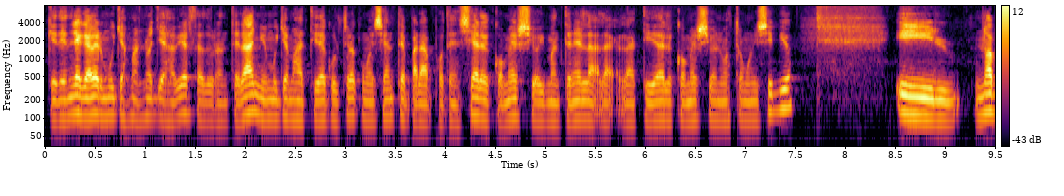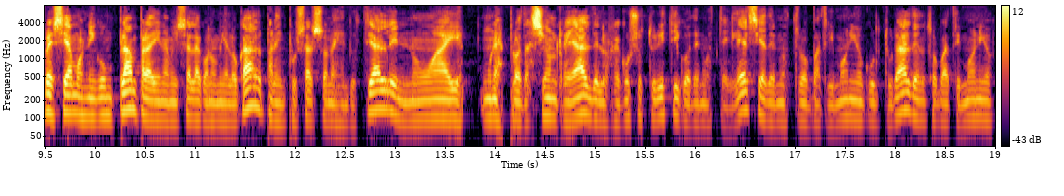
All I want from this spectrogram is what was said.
que tendría que haber muchas más noches abiertas durante el año y mucha más actividad cultural, como decía antes, para potenciar el comercio y mantener la actividad del comercio en nuestro municipio y no apreciamos ningún plan para dinamizar la economía local, para impulsar zonas industriales, no hay una explotación real de los recursos turísticos de nuestra iglesia, de nuestro patrimonio cultural, de nuestro patrimonio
